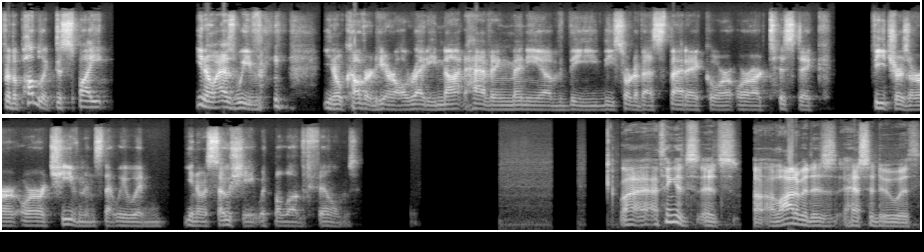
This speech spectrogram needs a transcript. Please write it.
for the public, despite you know, as we've you know covered here already, not having many of the the sort of aesthetic or or artistic features or or achievements that we would you know associate with beloved films. Well, I think it's it's a lot of it is has to do with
